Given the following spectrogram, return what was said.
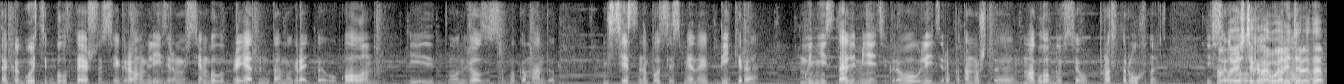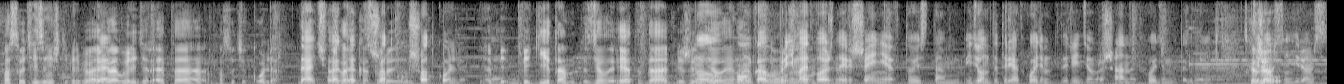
Так как Гостик был стоявшимся игровым лидером, и всем было приятно там играть по его колам, и он вел за собой команду, естественно, после смены пикера мы не стали менять игрового лидера, потому что могло бы все просто рухнуть, и ну, то есть игровой лидер это, по сути, извини, что перебиваю, да. игровой лидер это, по сути, коллер. Да, человек, человек который... шот-коллер. Да. Беги там, сделай это, да, бежим, ну, делаем он это. как бы ну, принимает условно. важные решения, то есть там, идем Т3, отходим Т3, идем Рошан, отходим и так далее. Скажи, деремся, не деремся.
